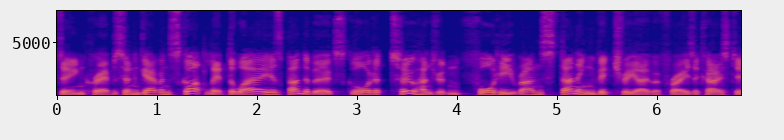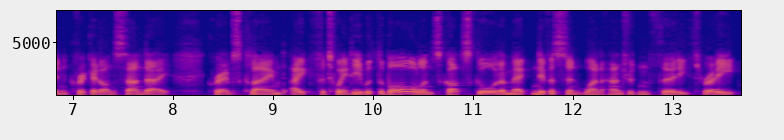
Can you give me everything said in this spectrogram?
Dean Krebs and Gavin Scott led the way as Bundaberg scored a 240 run stunning victory over Fraser Coast in cricket on Sunday. Krebs claimed 8 for 20 with the ball and Scott scored a magnificent 133.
